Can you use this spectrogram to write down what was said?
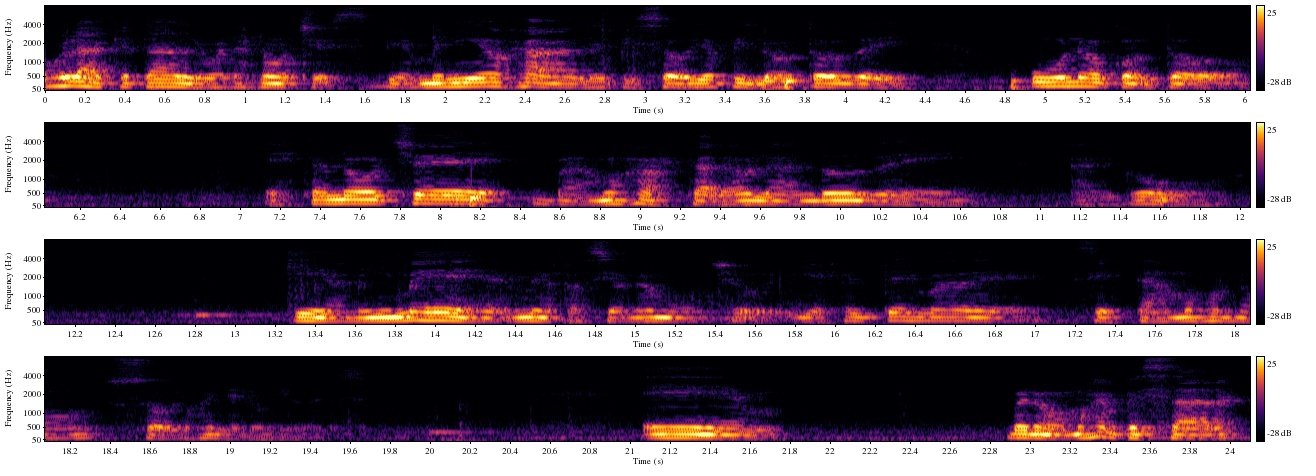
Hola, ¿qué tal? Buenas noches. Bienvenidos al episodio piloto de Uno con Todo. Esta noche vamos a estar hablando de algo que a mí me, me apasiona mucho y es el tema de si estamos o no solos en el universo. Eh, bueno, vamos a empezar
